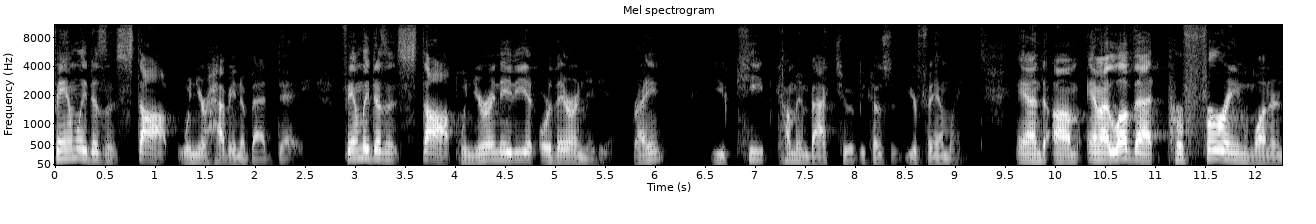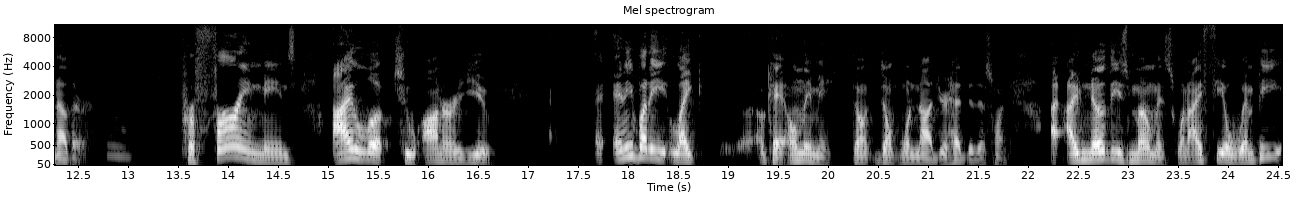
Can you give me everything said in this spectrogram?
Family doesn't stop when you're having a bad day. Family doesn't stop when you're an idiot or they're an idiot, right? You keep coming back to it because you're family. And, um, and I love that preferring one another. Preferring means I look to honor you. Anybody like, okay, only me. Don't don't nod your head to this one. I, I know these moments when I feel wimpy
